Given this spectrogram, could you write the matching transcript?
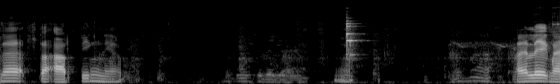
และตะอาดปิ้งเนี่ยครับไหนเลขไหน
